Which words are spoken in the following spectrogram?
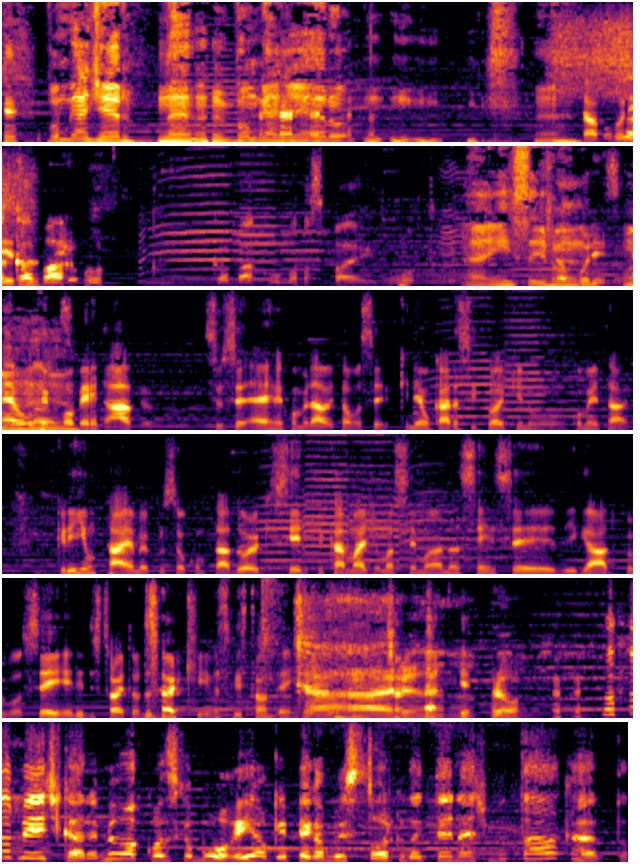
Vamos ganhar dinheiro, né? Vamos ganhar dinheiro. Então por isso, acabar com, acabar com o nosso pai. É isso aí, então vamos. por isso vamos é o ganhar. recomendável. Se você é recomendável, então você, que nem um cara citou aqui no comentário. Crie um timer pro seu computador que se ele ficar mais de uma semana sem ser ligado por você, ele destrói todos os arquivos que estão dentro. Caramba. Pronto. Exatamente, cara. É a mesma coisa que eu morrer alguém pegar meu histórico da internet e botar, cara. Tá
